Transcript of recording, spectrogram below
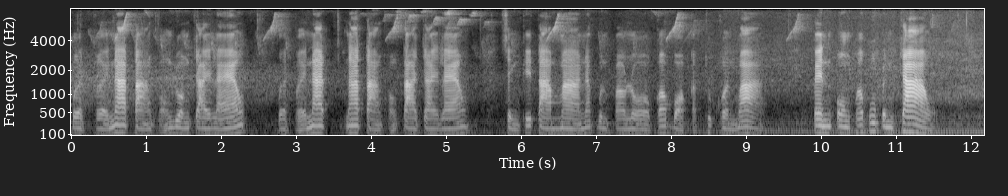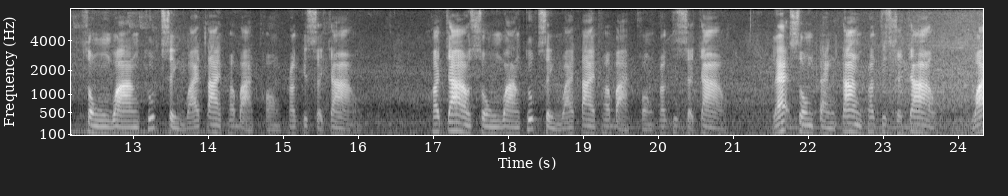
เปิดเผยหน้าต่างของดวงใจแล้ว เปิดเผยหน้าหน้าต่างของตาใจแล้ว สิ่งที่ตามมานักบุญเปาโลก็บอกกับทุกคนว่า เป็นองค์พระผู้เป็นเจ้า ทรงวางทุกสิ่งไว้ใต้พระบาทของพระคริสตเจ้า พระเจ้าทรงวางทุกสิ่งไว้ใต้พระบาทของพระคริสตเจ้า และทรงแต่งตั้งพระคริสตเจ้า ไว้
